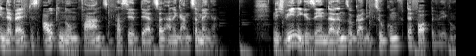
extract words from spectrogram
In der Welt des autonomen Fahrens passiert derzeit eine ganze Menge. Nicht wenige sehen darin sogar die Zukunft der Fortbewegung.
